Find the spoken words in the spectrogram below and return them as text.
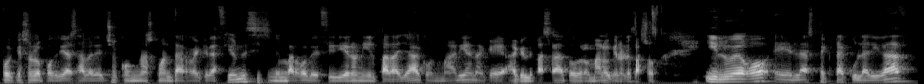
porque eso lo podrías haber hecho con unas cuantas recreaciones y sin embargo decidieron ir para allá con Marian a que, a que le pasara todo lo malo que no le pasó. Y luego eh, la espectacularidad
